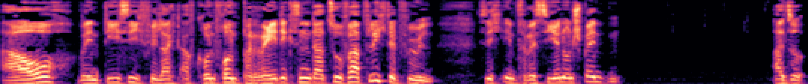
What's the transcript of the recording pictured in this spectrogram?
auch wenn die sich vielleicht aufgrund von Predigten dazu verpflichtet fühlen, sich interessieren und spenden. Also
